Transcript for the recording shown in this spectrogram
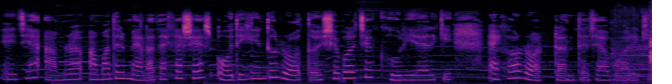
এই যে আমরা, আমাদের মেলা দেখা শেষ, ওইদিকে কিন্তু রথ এসে পড়েছে ঘুরিয়ে আর কি। এখন রথ টানতে যাব আর কি।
